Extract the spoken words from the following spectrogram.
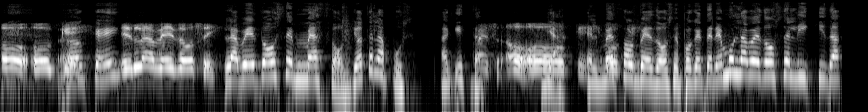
Oh, ok. okay. Es la B12. La B12 methyl. Yo te la puse. Aquí está. Oh, oh, el methyl B12, porque tenemos la B12 líquida,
